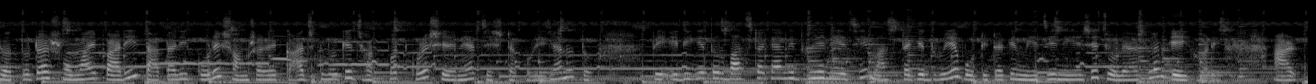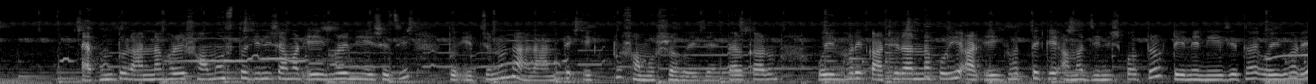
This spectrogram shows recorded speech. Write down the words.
যতটা সময় পারি তাড়াতাড়ি করে সংসারের কাজগুলোকে ঝটপট করে সেরে নেওয়ার চেষ্টা করি, জানো তো? তো এদিকে তোর মাছটাকে আমি ধুয়ে নিয়েছি, মাছটাকে ধুয়ে বটিটাকে মেজে নিয়ে এসে চলে আসলাম এই ঘরে। আর এখন তো রান্নাঘরের সমস্ত জিনিস আমার এই ঘরে নিয়ে এসেছি, তো এর জন্য না রাঁধতে একটু সমস্যা হয়ে যায়। তার কারণ ওই ঘরে কাঠে রান্না করি আর এই ঘর থেকে আমার জিনিসপত্র টেনে নিয়ে যেতে হয় ওই ঘরে,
